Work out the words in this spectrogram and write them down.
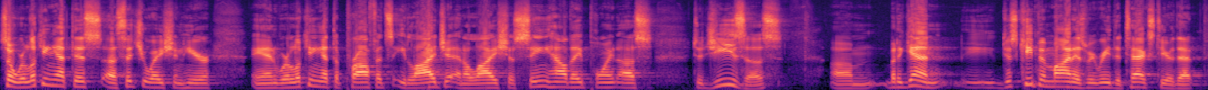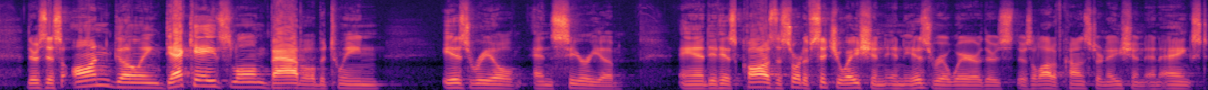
So we're looking at this uh, situation here, and we're looking at the prophets Elijah and Elisha, seeing how they point us to Jesus. Um, but again, just keep in mind as we read the text here that there's this ongoing, decades long battle between Israel and Syria and it has caused a sort of situation in Israel where there's, there's a lot of consternation and angst.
